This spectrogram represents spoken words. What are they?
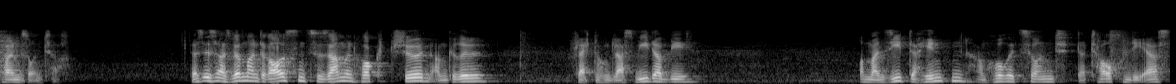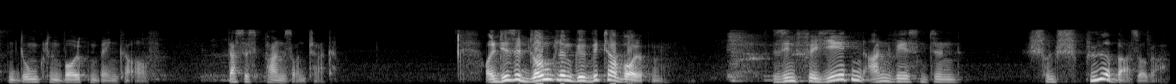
Palmsonntag. Das ist, als wenn man draußen zusammenhockt, schön am Grill, vielleicht noch ein Glas Wiederbier. Und man sieht da hinten am Horizont, da tauchen die ersten dunklen Wolkenbänke auf. Das ist Palmsonntag. Und diese dunklen Gewitterwolken sind für jeden Anwesenden schon spürbar sogar.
